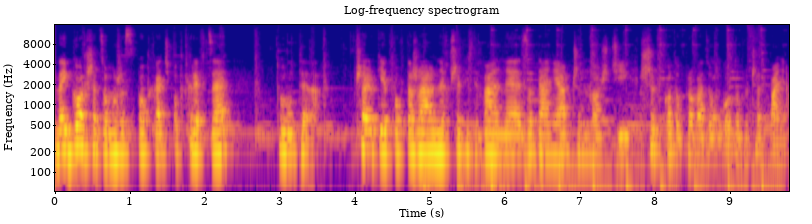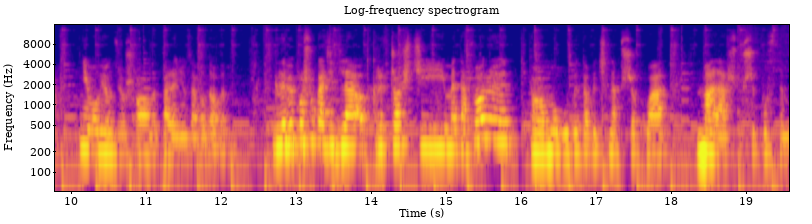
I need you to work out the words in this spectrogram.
Najgorsze, co może spotkać odkrywcę, to rutyna. Wszelkie powtarzalne, przewidywalne zadania, czynności szybko doprowadzą go do wyczerpania, nie mówiąc już o wypaleniu zawodowym. Gdyby poszukać dla odkrywczości metafory, to mógłby to być na przykład malarz przy pustym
